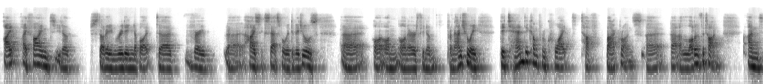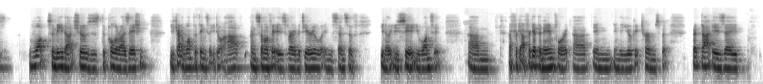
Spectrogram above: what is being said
i i find you know studying reading about uh, very uh, high successful individuals uh, on on earth you know financially they tend to come from quite tough backgrounds uh, a lot of the time and what to me that shows is the polarization. You kind of want the things that you don't have, and some of it is very material in the sense of, you know, you see it, you want it. Um, I forget I forget the name for it uh, in in the yogic terms, but but that is a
